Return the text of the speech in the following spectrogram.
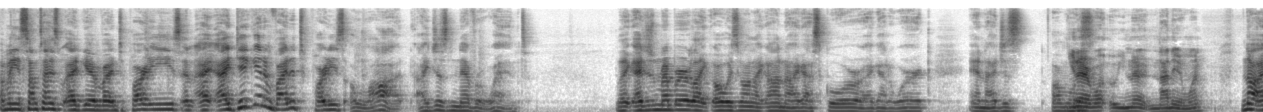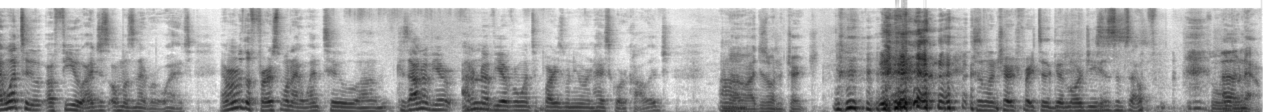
I mean sometimes I'd get invited to parties, and I I did get invited to parties a lot. I just never went. Like I just remember like always going like, oh no, I got school or I got to work, and I just almost you never, went- you never, not even one. no, I went to a few. I just almost never went. I remember the first one I went to because I don't know if you ever, I don't know if you ever went to parties when you were in high school or college. no, I just went to church. Just went to church, pray to the good Lord Jesus Himself. That's what we do now.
